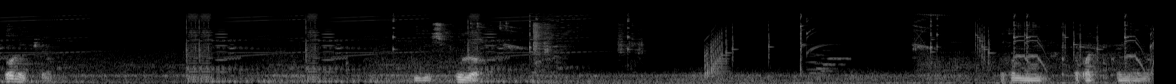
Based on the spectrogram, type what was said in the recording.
Столики. Здесь кулер. Потом копать пока не надо.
